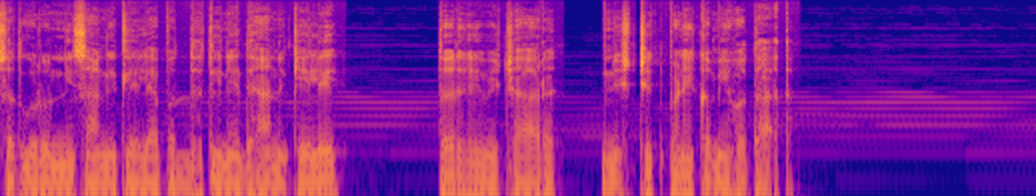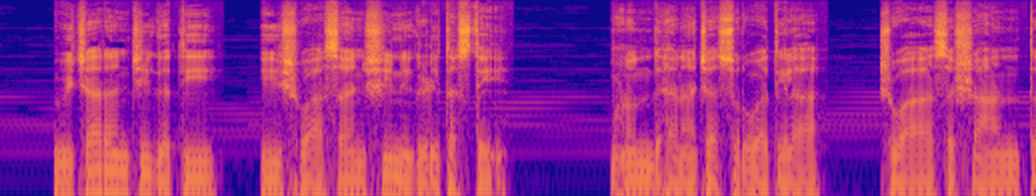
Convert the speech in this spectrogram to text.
सद्गुरूंनी सांगितलेल्या पद्धतीने ध्यान केले तर हे विचार निश्चितपणे कमी होतात. विचारांची गती ही श्वासांशी निगडीत असते. म्हणून ध्यानाच्या सुरुवातीला श्वास शांत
